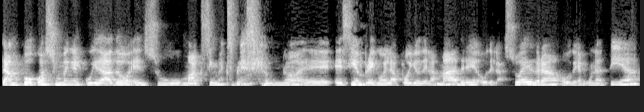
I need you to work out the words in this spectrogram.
tampoco asumen el cuidado en su máxima expresión, ¿no? Eh, es siempre con el apoyo de la madre o de la suegra o de alguna tía.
